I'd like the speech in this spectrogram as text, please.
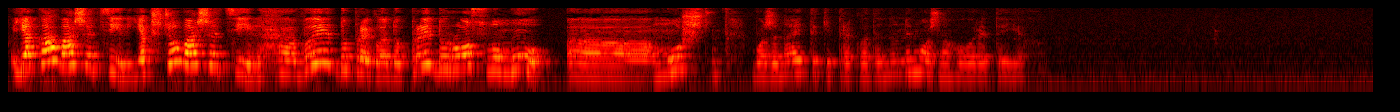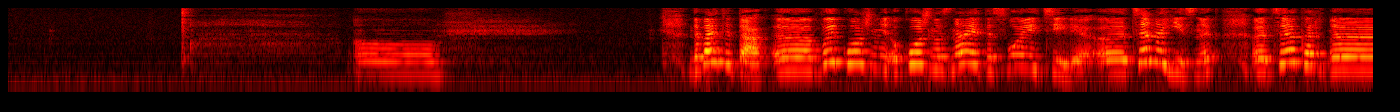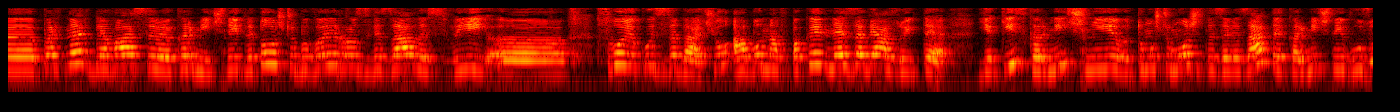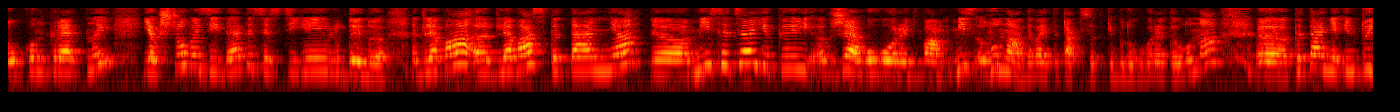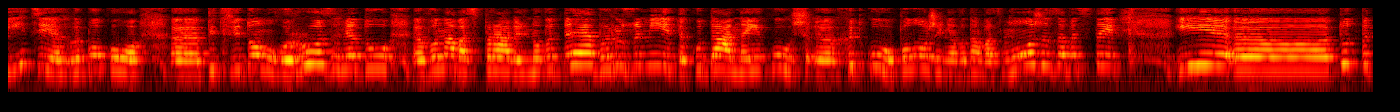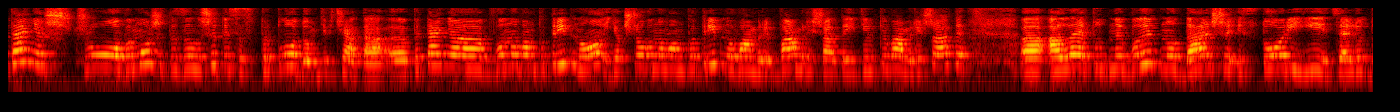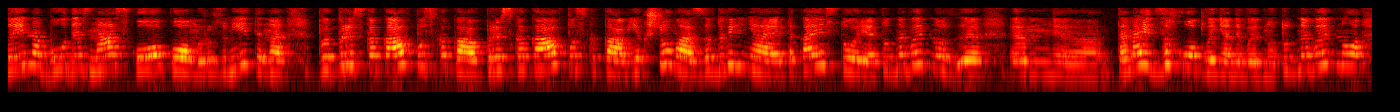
Яка ваша ціль? Якщо ваша ціль, е, ви, до прикладу, при дорослому е, муж. Боже, навіть такі приклади, ну не можна говорити їх. Е, Давайте так. е, Ви кожні, кожна знаєте свої цілі. Е, Це наїзник, е, це партнер для вас кармічний, для того, щоб ви розв'язали свій, свою якусь задачу, або навпаки, не зав'язуйте якісь кармічні, тому що можете зав'язати кармічний вузол конкретний, якщо ви зійдетеся з цією людиною. Для вас, для вас питання е, місяця, який вже говорить вам міс, луна, давайте так все-таки буду говорити луна, е, питання інтуїції, глибокого е, підсвідомого розгляду, вона вас правильно веде, ви розумієте, куди, на яку ж е, хитку положення вона вас може завести. І е, тут питання, що ви можете залишитися з приплодом, дівчата. Е, питання, воно вам потрібно. Якщо воно вам потрібно, вам, вам рішати і тільки вам рішати. Е, але тут не видно далі історії. Ця людина буде з наскоком. Розумієте? На, прискакав, поскакав, прискакав, поскакав. Якщо вас задовільняє така історія, тут не видно, е, ем, е, та навіть захоплення не видно, тут не видно.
